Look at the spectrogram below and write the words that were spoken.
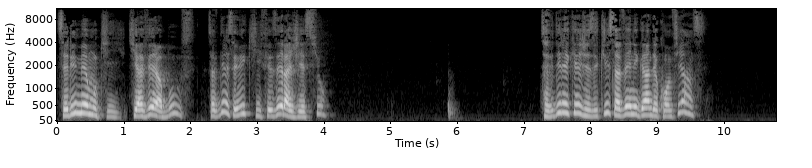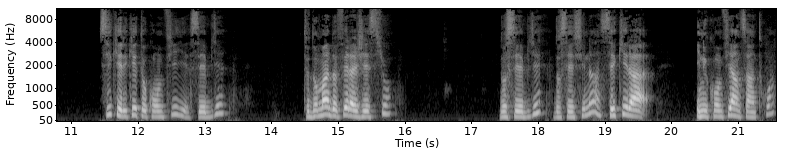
C'est lui-même qui, qui avait la bourse. Ça veut dire c'est lui qui faisait la gestion. Ça veut dire que Jésus-Christ avait une grande confiance. Si quelqu'un te confie, c'est bien. Te demande de faire la gestion de ses biens, de ses finances. C'est qu'il a une confiance en toi.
